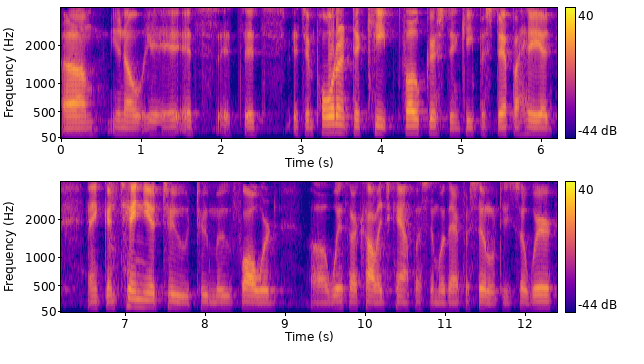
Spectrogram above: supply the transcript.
Um, you know, it, it's it's it's it's important to keep focused and keep a step ahead and continue to to move forward uh, with our college campus and with our facilities. So we're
